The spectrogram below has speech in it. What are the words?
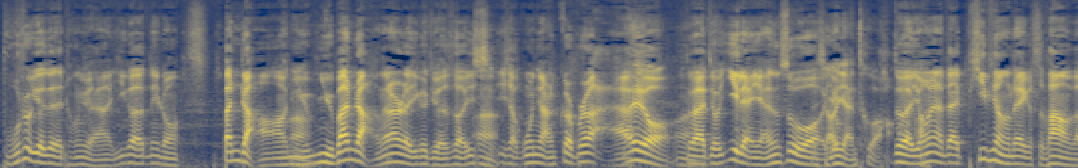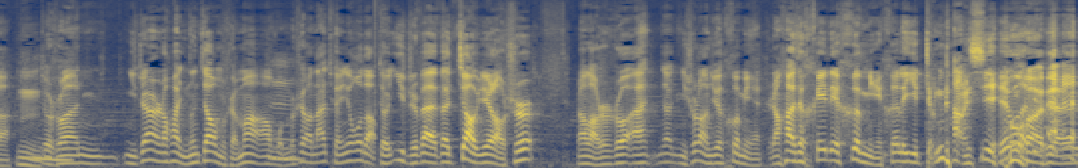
不是乐队的成员，一个那种班长啊，女啊女班长那样的一个角色，一一小姑娘个儿不是矮，哎呦，嗯，对，就一脸严肃，小孩演特好，对，永远在批评这个死胖子，嗯。就是说你你这样的话，你能教我们什么？啊？我们是要拿全优的，就一直在在教育这老师。然后老师说：“哎，那你说两句赫敏。”然后他就黑这赫敏，黑了一整场戏。我天，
